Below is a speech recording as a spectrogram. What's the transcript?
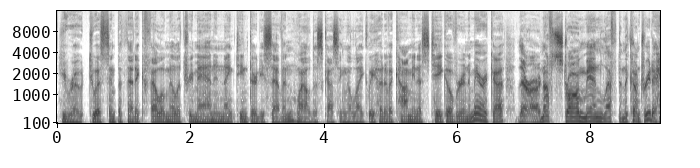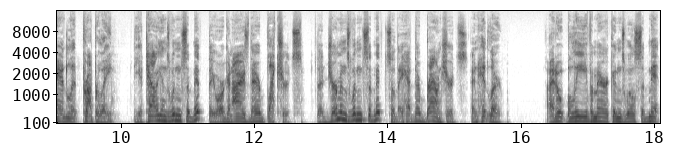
he wrote to a sympathetic fellow military man in 1937 while discussing the likelihood of a communist takeover in America, there are enough strong men left in the country to handle it properly. The Italians wouldn't submit, they organized their black shirts. The Germans wouldn't submit, so they had their brown shirts, and Hitler. I don't believe Americans will submit.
